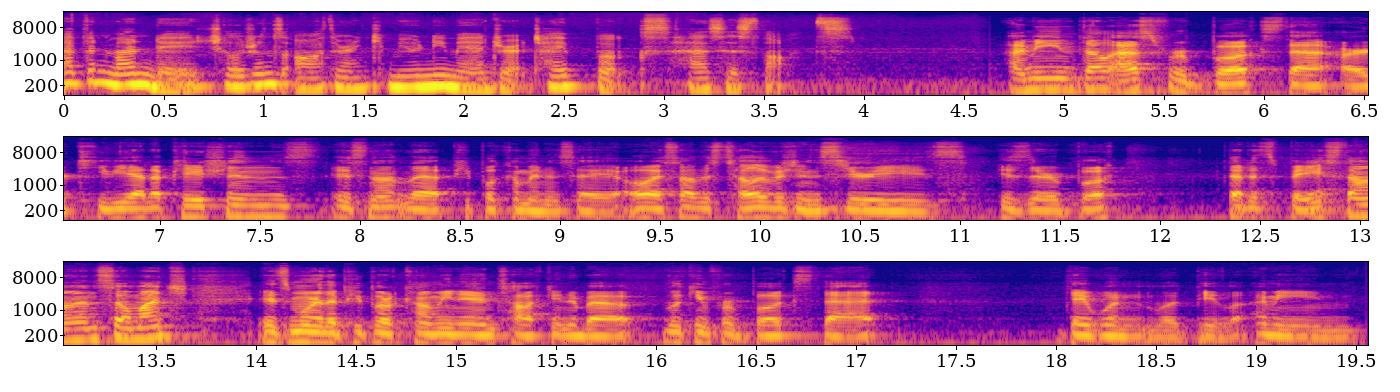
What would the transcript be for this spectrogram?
Evan Munday, children's author and community manager at Type Books, has his thoughts. I mean, they'll ask for books that are TV adaptations. It's not that people come in and say, "Oh, I saw this television series. Is there a book that it's based yeah. on?" So much. It's more that people are coming in talking about looking for books that they wouldn't be. I mean,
